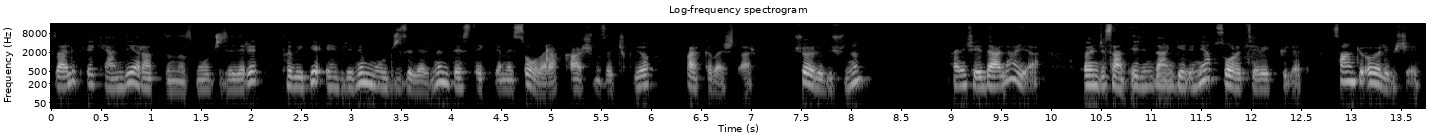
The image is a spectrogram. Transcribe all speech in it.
Özellikle kendi yarattığınız mucizeleri tabii ki evrenin mucizelerinin desteklemesi olarak karşımıza çıkıyor arkadaşlar. Şöyle düşünün. Hani şey derler ya, önce sen elinden geleni yap sonra tevekkül et. Sanki öyle bir şey.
